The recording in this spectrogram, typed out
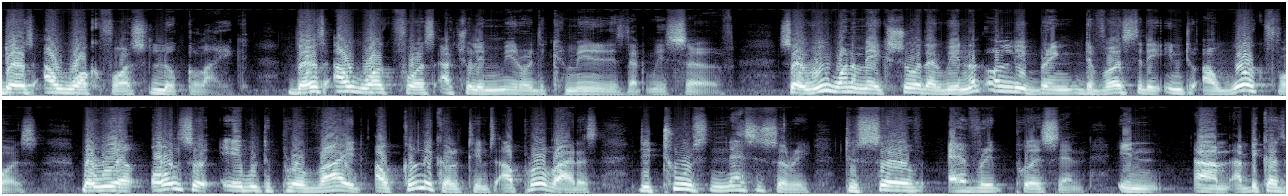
does our workforce look like? Does our workforce actually mirror the communities that we serve? So we want to make sure that we not only bring diversity into our workforce, but we are also able to provide our clinical teams, our providers, the tools necessary to serve every person. In, um, because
